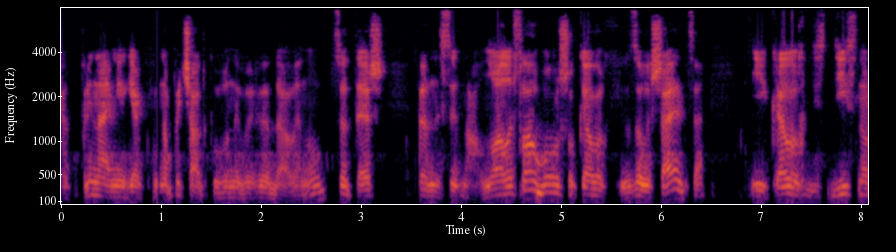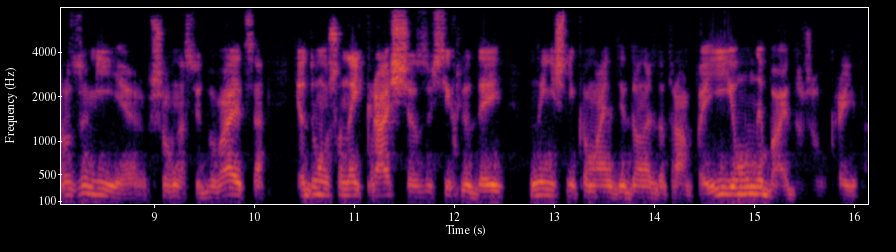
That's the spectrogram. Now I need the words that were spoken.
як принаймні як на початку вони виглядали, ну це теж певний сигнал. Ну але слава Богу, що Келох залишається, і Келох дійсно розуміє, що в нас відбувається. Я думаю, що найкраще з усіх людей в нинішній команді Дональда Трампа, і йому не байдуже Україна.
